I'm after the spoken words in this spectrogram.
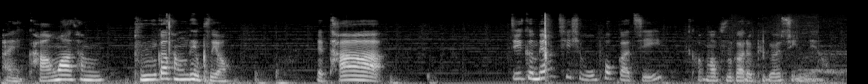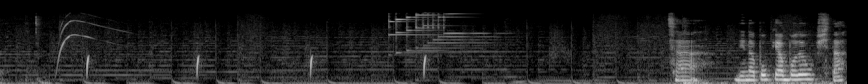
아니 강화 상 불가 상태 부여. 네, 다 찍으면 75%까지 강화 불가를 비교할 수 있네요. 자, 니나 뽑기 한번 해봅시다.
